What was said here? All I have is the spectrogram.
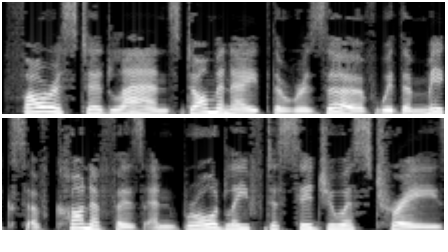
Forested lands dominate the reserve with a mix of conifers and broadleaf deciduous trees.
